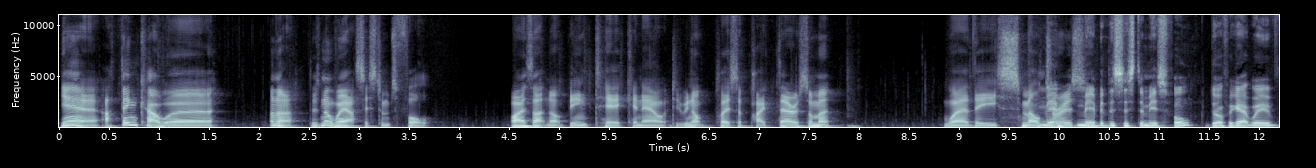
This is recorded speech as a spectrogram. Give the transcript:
yeah? I think our. Oh no, there's no way our system's full. Why is that not being taken out? Did we not place a pipe there or something? Where the smelter Maybe, is? maybe the system is full. Don't forget we've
